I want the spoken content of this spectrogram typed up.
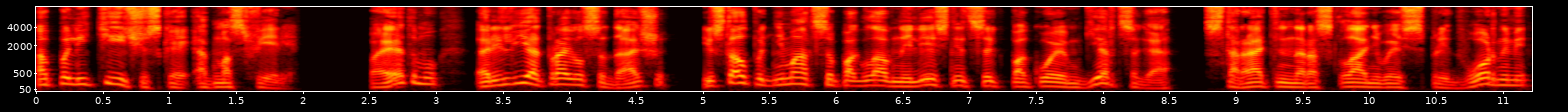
о политической атмосфере. Поэтому Арельи отправился дальше и стал подниматься по главной лестнице к покоям герцога, старательно раскланиваясь с придворными,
